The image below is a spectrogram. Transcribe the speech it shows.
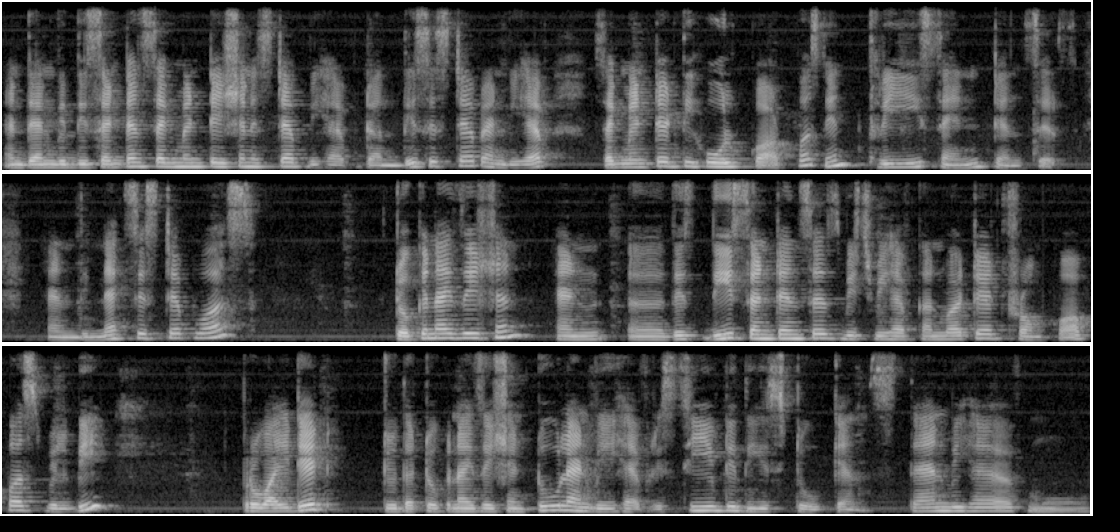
And then with the sentence segmentation step we have done this step and we have segmented the whole corpus in three sentences. And the next step was tokenization and uh, this, these sentences which we have converted from corpus will be provided to the tokenization tool and we have received these tokens. Then we have move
